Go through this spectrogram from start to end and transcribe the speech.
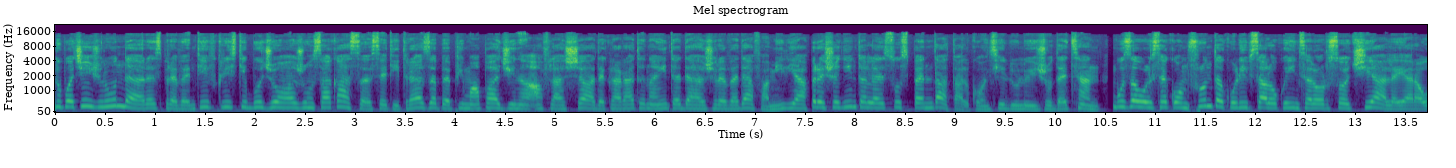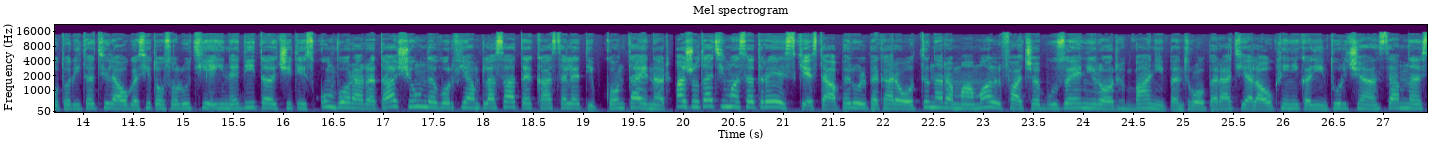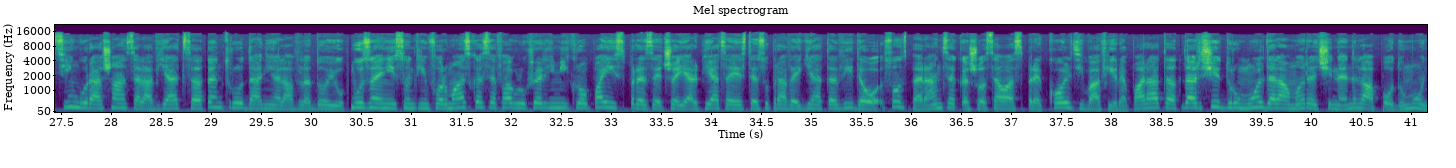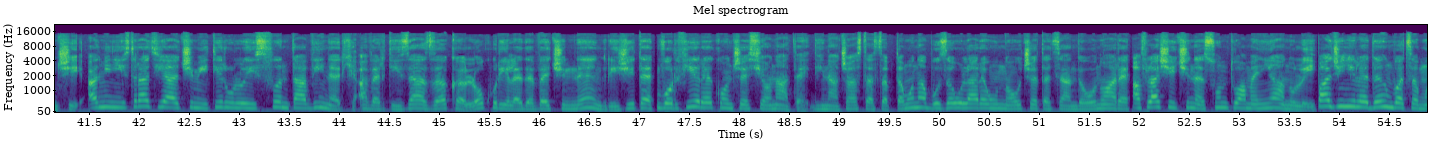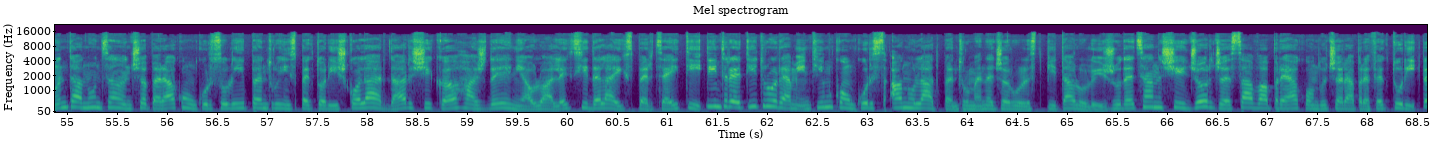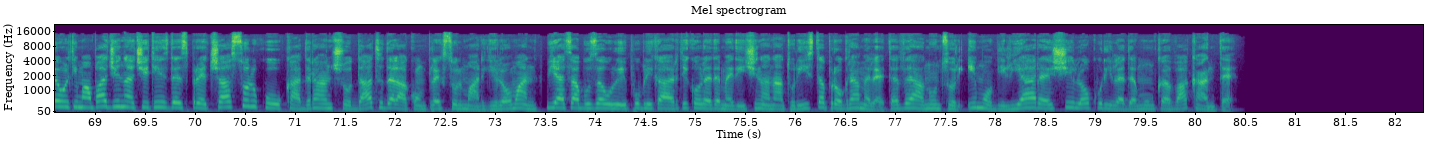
După 5 luni de arest preventiv, Cristi Bugiu a ajuns acasă. Se titrează pe prima pagină. Afla și a declarat înainte de a-și revedea familia președintele suspendat al Consiliului Județean. Buzăul se confruntă cu lipsa locuințelor sociale, iar autoritățile au găsit o soluție inedită. Citiți cum vor arăta și unde vor fi amplasate casele tip container. Ajutați-mă să trăiesc este apelul pe care o tânără mamă îl face buzoienilor. Banii pentru operația la o clinică din Turcia înseamnă singura șansă la viață pentru Daniela Vlădoiu. Buzoienii sunt informați că se fac lucrări micro 14, iar piața este supravegheată video. Sunt speranțe că șoseaua spre colți va fi reparată, dar și drumul de la Mărăcinen la Podul Muncii. Administrația cimitirului Sfânta Vineri avertizează că locurile de veci neîngrijite vor fi reconcesionate. Din această săptămână, Buzăul are un nou cetățean de onoare. Afla și cine sunt oamenii anului. Paginile de învățământ anunță începerea concursului pentru inspectorii școlari, dar și că HDN au luat lecții de la experți IT. Dintre titluri reamintim concurs anulat pentru managerul Spitalului Județean și George Sava preia conducerea prefecturii. Pe ultima pagină citiți despre ceasul cu cadran ciudat de la complexul Marghiloman. Viața Buzăului publică articole de medicină naturistă, programele TV, anunțuri imobiliare și locurile de muncă vacante.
